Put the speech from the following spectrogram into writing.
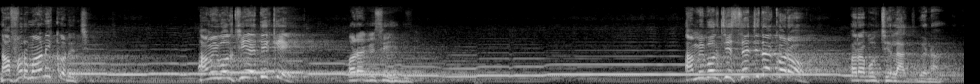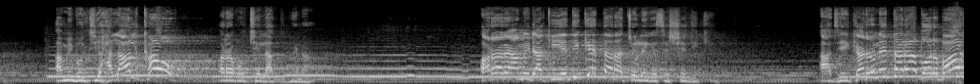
নাফরমানি করেছে। আমি বলছি এদিকে, ওরা গেছে এদিকে। আমি বলছি সেজদা করো, ওরা বলছে লাগবে না। আমি বলছি হালাল খাও, ওরা বলছে লাগবে না। ওরারে আমি ডাকি এদিকে, তারা চলে গেছে সেদিকে। আজ এই কারণে তারা বরবাদ,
